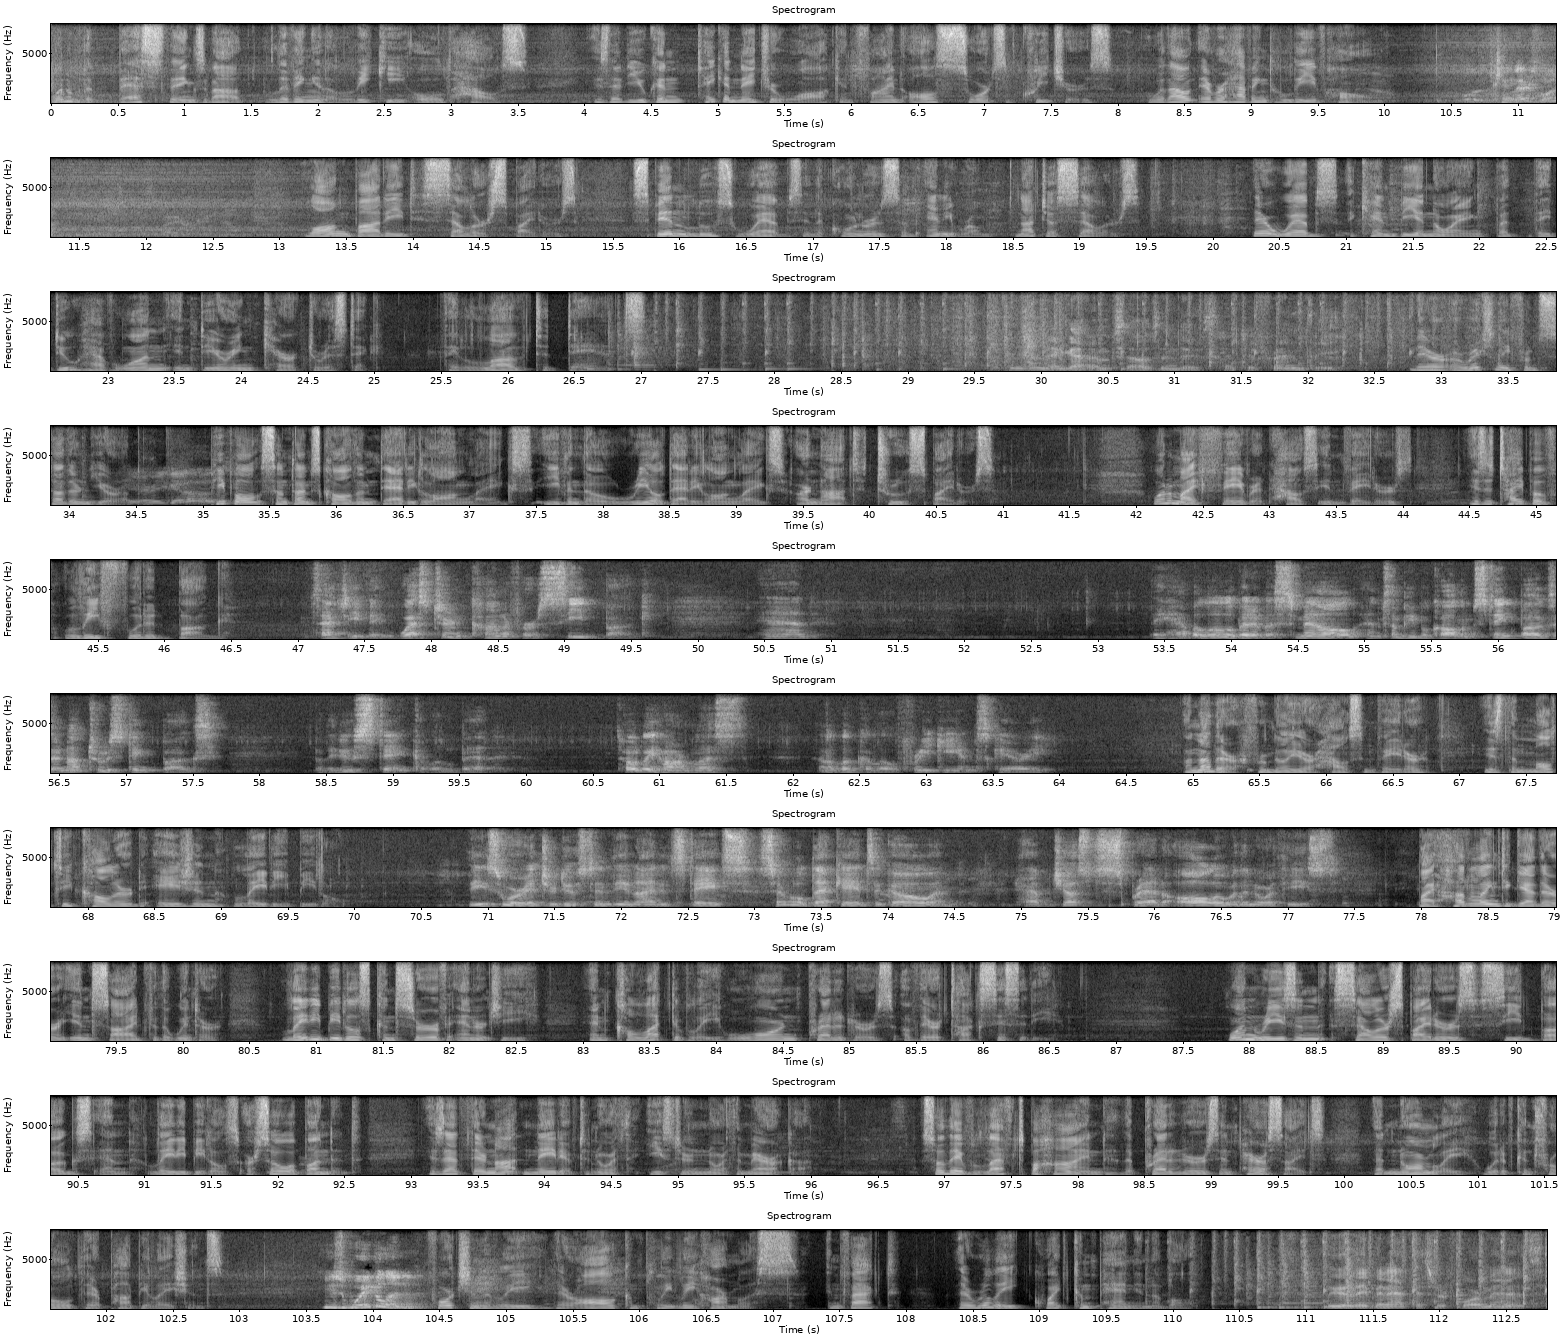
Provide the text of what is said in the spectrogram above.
One of the best things about living in a leaky old house is that you can take a nature walk and find all sorts of creatures without ever having to leave home. Okay. There's one. Long bodied cellar spiders spin loose webs in the corners of any room, not just cellars. Their webs can be annoying, but they do have one endearing characteristic they love to dance. And they got themselves into such a frenzy. They're originally from southern Europe. People sometimes call them daddy longlegs, even though real daddy longlegs are not true spiders. One of my favorite house invaders is a type of leaf footed bug. It's actually the western conifer seed bug. And they have a little bit of a smell, and some people call them stink bugs. They're not true stink bugs, but they do stink a little bit. Totally harmless, Kind of look a little freaky and scary. Another familiar house invader is the multicolored Asian lady beetle. These were introduced into the United States several decades ago and have just spread all over the Northeast. By huddling together inside for the winter, lady beetles conserve energy and collectively warn predators of their toxicity. One reason cellar spiders, seed bugs, and lady beetles are so abundant is that they're not native to northeastern North America. So they've left behind the predators and parasites that normally would have controlled their populations. He's wiggling. Fortunately, they're all completely harmless. In fact, they're really quite companionable. Look, they've been at this for four minutes.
